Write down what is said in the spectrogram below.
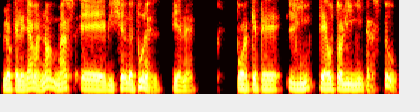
lo que le llaman, ¿no? Más eh, visión de túnel tiene, porque te, te autolimitas tú,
